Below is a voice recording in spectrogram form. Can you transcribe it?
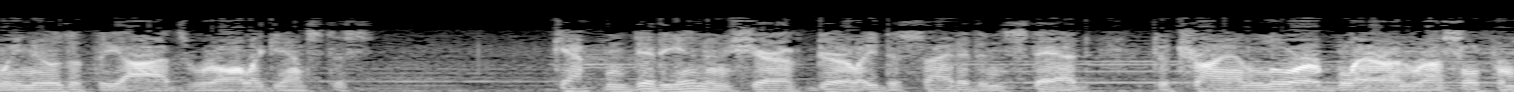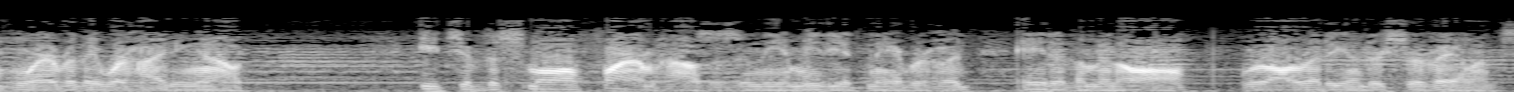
we knew that the odds were all against us. Captain Didion and Sheriff Durley decided instead to try and lure Blair and Russell from wherever they were hiding out. Each of the small farmhouses in the immediate neighborhood, eight of them in all, were already under surveillance.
